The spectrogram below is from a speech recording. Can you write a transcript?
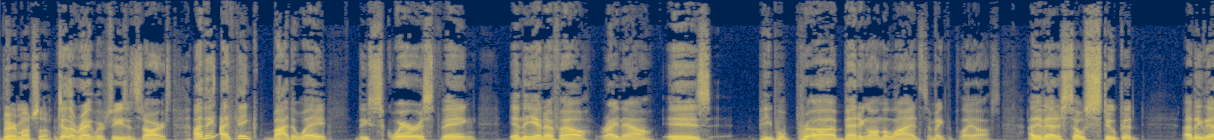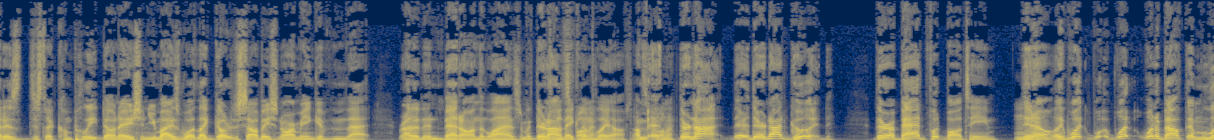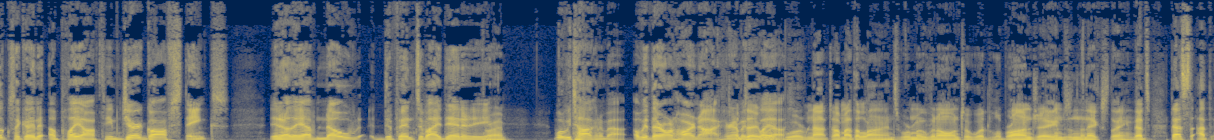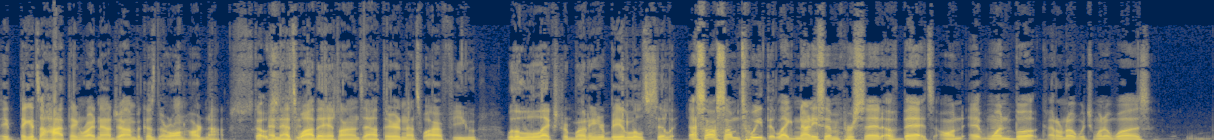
Very much so. until the regular season starts. I think. I think. By the way, the squarest thing in the NFL right now is people uh, betting on the Lions to make the playoffs. I think that is so stupid. I think that is just a complete donation. You might as well like go to the Salvation Army and give them that rather than bet on the Lions. I mean, they're not That's making the playoffs. I mean, they're not. They're they're not good. They're a bad football team. Mm-hmm. You know, like what what what about them looks like a, a playoff team? Jared Goff stinks. You know, they have no defensive identity. Right. What are we talking about? Oh, they're on hard knocks. They're going to make the playoffs. we're, we're not talking about the lines. We're moving on to what LeBron James and the next thing. That's that's. I th- think it's a hot thing right now, John, because they're on hard knocks, So- and that's why the headlines out there, and that's why a few with a little extra money are being a little silly. I saw some tweet that like 97% of bets on at one book, I don't know which one it was,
